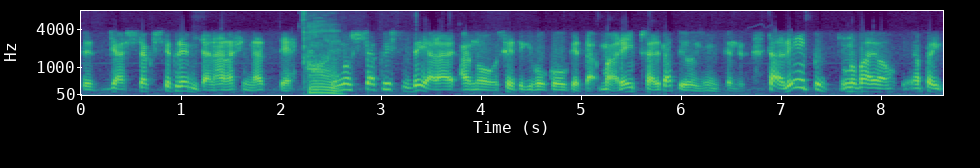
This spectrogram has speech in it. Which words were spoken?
言って、じゃあ試着してくれみたいな話になって、はい、その試着室でやらあの性的暴行を受けた、まあ、レイプされたというふうに言ってるんです。ただ、レイプの場合は、やっぱり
